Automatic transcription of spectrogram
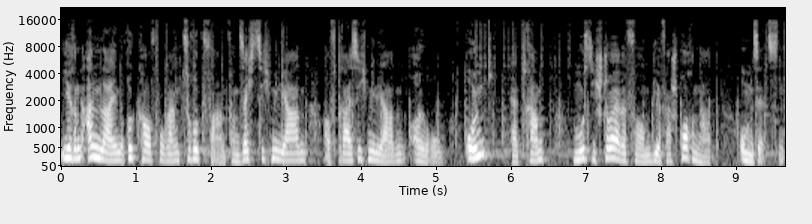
ihren Anleihenrückkaufprogramm zurückfahren von 60 Milliarden auf 30 Milliarden Euro. Und Herr Trump muss die Steuerreform, die er versprochen hat, umsetzen.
